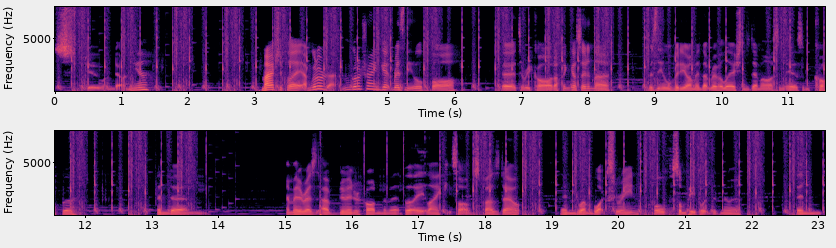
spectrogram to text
stone down here. Might play. I'm gonna. I'm gonna try and get Resident Evil 4 uh, to record. I think I said in the Resident Evil video I made that Revelations demo. Some, some copper and um, I made a res I've been recording of it, but it like it sort of spazzed out and went black screen. Well, for some people it did no. And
